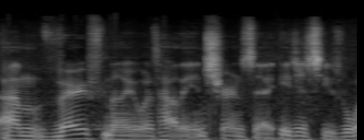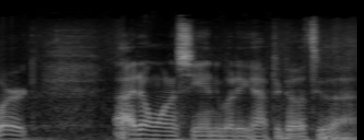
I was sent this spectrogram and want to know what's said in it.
I'm very familiar with how the insurance agencies work, I don't want to see anybody have to go through that.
